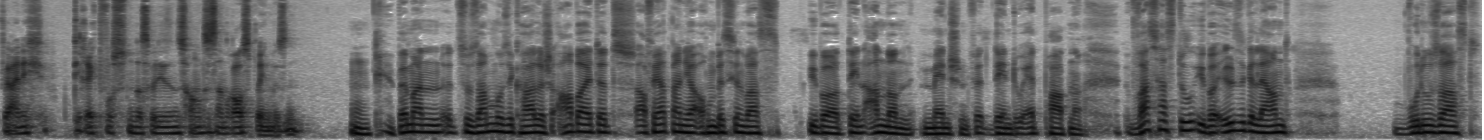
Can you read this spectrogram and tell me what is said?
wir eigentlich direkt wussten, dass wir diesen Song zusammen rausbringen müssen. Hm. Wenn man zusammen musikalisch arbeitet, erfährt man ja auch ein bisschen was über den anderen Menschen, für den Duettpartner. Was hast du über Ilse gelernt, wo du sagst,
